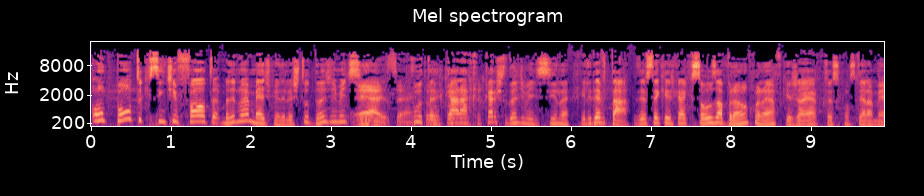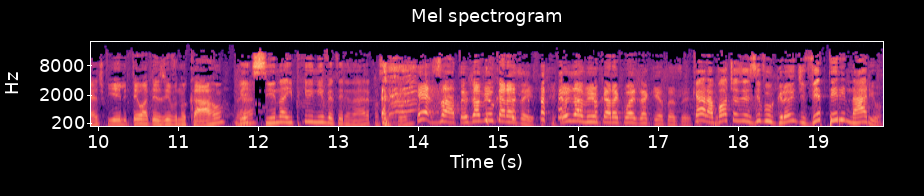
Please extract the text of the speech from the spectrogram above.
Um ponto que senti falta, mas ele não é médico ainda, ele é estudante de medicina. É, isso é. Puta, Então- caraca, o cara estudante de medicina, ele deve estar. Deve ser aquele cara que só usa branco, né? Porque já, é, já se considera médico. E ele tem um adesivo no carro, né? Medicina e pequenininho veterinária, com certeza. Exato, eu já vi o cara assim. Eu já vi o cara com a jaqueta assim. cara, bote adesivo grande veterinário.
